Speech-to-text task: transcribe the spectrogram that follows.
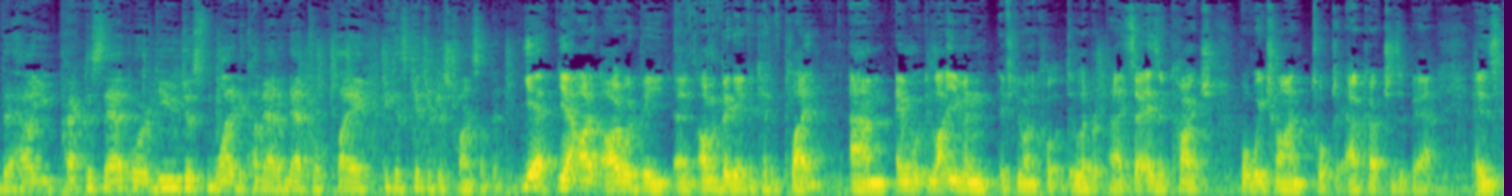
the how you practice that, or do you just want it to come out of natural play because kids are just trying something? Yeah, yeah, I, I would be. Uh, I'm a big advocate of play, um, and like even if you want to call it deliberate play. So as a coach, what we try and talk to our coaches about is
